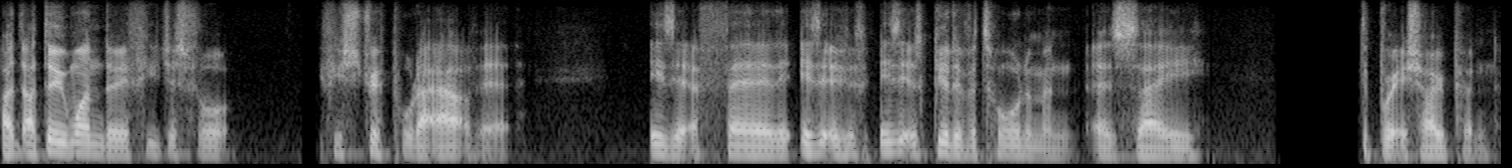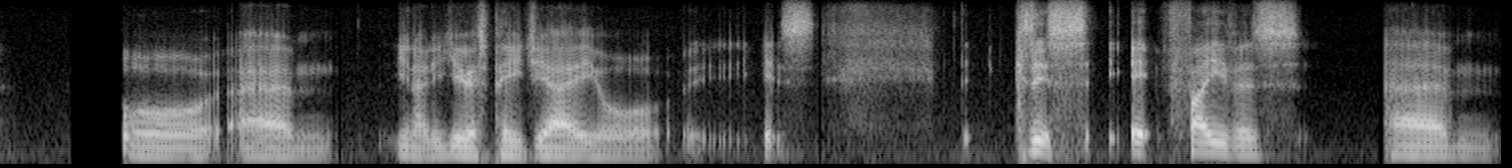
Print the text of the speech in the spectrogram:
I, I do wonder if you just thought, if you strip all that out of it, is it a fair? Is it is it as good of a tournament as say the British Open or um, you know the USPGA or it's because it's it favors um,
